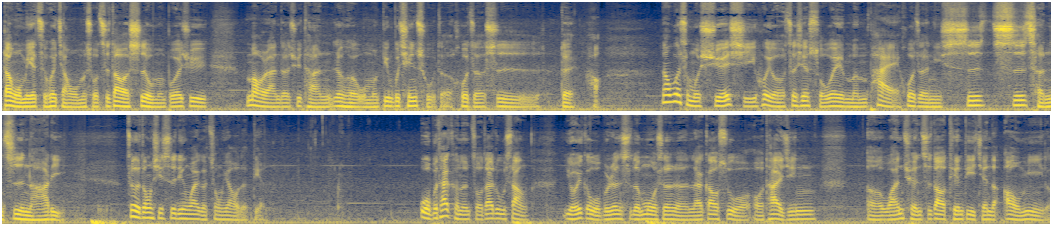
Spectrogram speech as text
但我们也只会讲我们所知道的事，我们不会去贸然的去谈任何我们并不清楚的，或者是对。好，那为什么学习会有这些所谓门派，或者你师师承至哪里？这个东西是另外一个重要的点。我不太可能走在路上，有一个我不认识的陌生人来告诉我，哦，他已经呃完全知道天地间的奥秘了，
